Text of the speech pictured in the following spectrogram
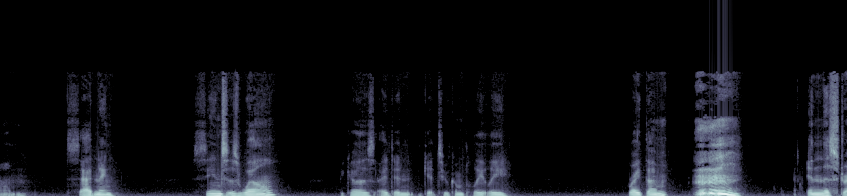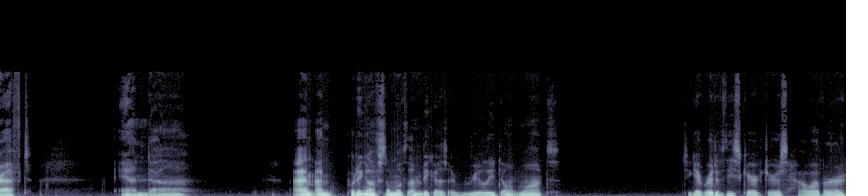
um, saddening scenes as well because I didn't get to completely write them in this draft. And uh, I'm I'm putting off some of them because I really don't want to get rid of these characters. However,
